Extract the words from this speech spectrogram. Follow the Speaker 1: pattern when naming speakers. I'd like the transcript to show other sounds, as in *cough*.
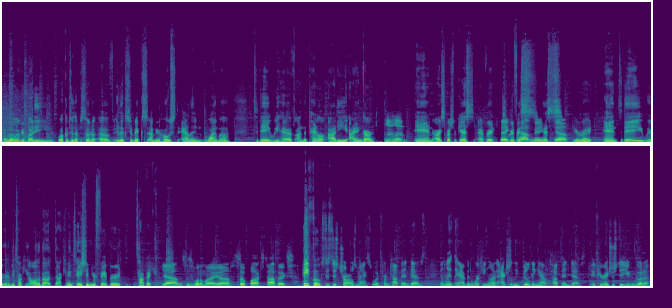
Speaker 1: Hello, everybody. Welcome to the episode of Elixir Mix. I'm your host, Allen Wyma. Today we have on the panel Adi Iyengar.
Speaker 2: Hello, hello.
Speaker 1: And our special guest, Everett
Speaker 3: Thank
Speaker 1: Griffiths.
Speaker 3: you for having me.
Speaker 1: Yes,
Speaker 3: Yeah.
Speaker 1: you're right. And today we're going to be talking all about documentation, your favorite topic.
Speaker 3: Yeah, this is one of my uh, soapbox topics.
Speaker 2: Hey, folks, this is Charles Max Wood from Top End Devs. And lately I've been working on actually building out Top End Devs. If you're interested, you can go to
